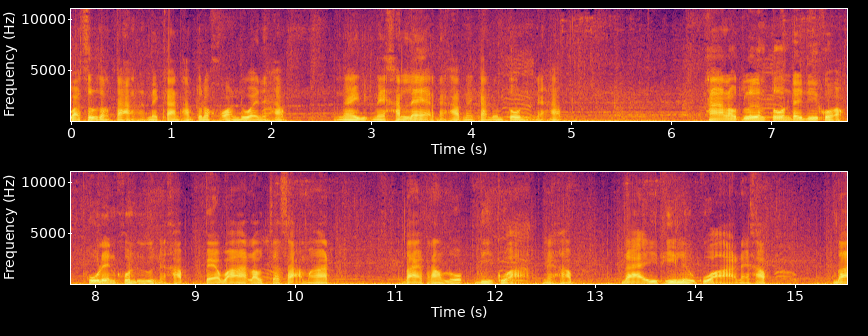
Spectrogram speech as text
วัสดุต่างๆ ในการทำตัวละครด้วยนะครับ ในในขั้นแรกนะครับในการเริ่มต้นนะครับ ถ้าเราเริ่มต้นได้ดีกว่าผู้เล่นคนอื่นนะครับ แปลว่าเราจะสามารถได้พลังลบดีกว่านะครับ ได้ EP เร็วกว่านะครับ ได้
